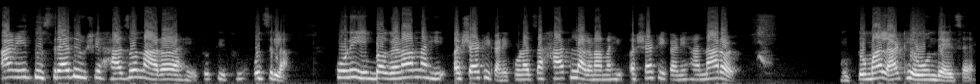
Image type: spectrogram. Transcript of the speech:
आणि दुसऱ्या दिवशी हा जो नारळ आहे तो तिथून उचला. कोणी बघणार नाही अशा ठिकाणी कोणाचा हात लागणार नाही अशा ठिकाणी हा नारळ तुम्हाला ठेवून द्यायचा आहे.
